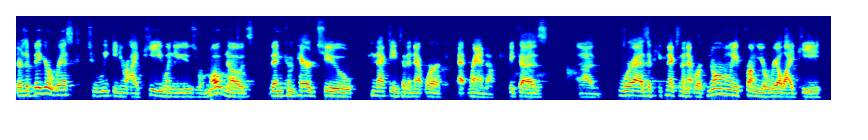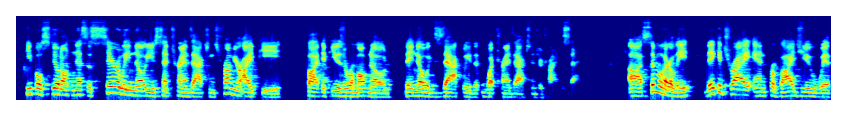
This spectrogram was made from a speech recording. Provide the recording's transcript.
there's a bigger risk to leaking your IP when you use remote nodes than compared to connecting to the network at random because uh, Whereas if you connect to the network normally from your real IP, people still don't necessarily know you sent transactions from your IP, but if you use a remote node, they know exactly that what transactions you're trying to send. Uh, similarly, they could try and provide you with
